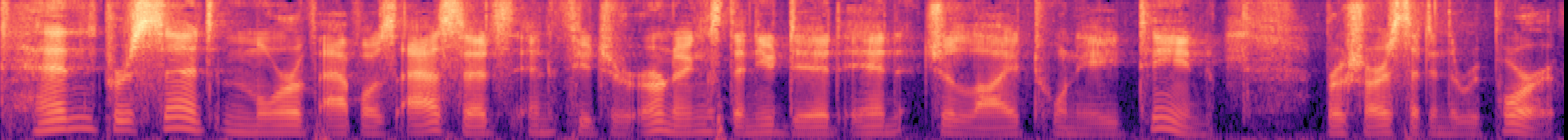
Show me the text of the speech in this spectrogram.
10% more of Apple's assets and future earnings than you did in July 2018. Berkshire said in the report.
